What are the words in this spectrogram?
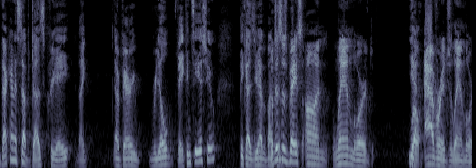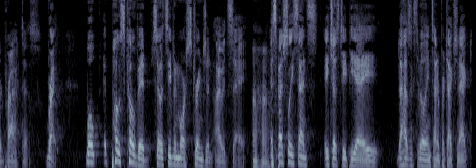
That kind of stuff does create like a very real vacancy issue because you have a bunch But this of is based on landlord, Yeah. well, average landlord practice. Right. Well, post COVID, so it's even more stringent, I would say. Uh-huh. Especially since HSTPA, the Housing Stability and Tenant Protection Act,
